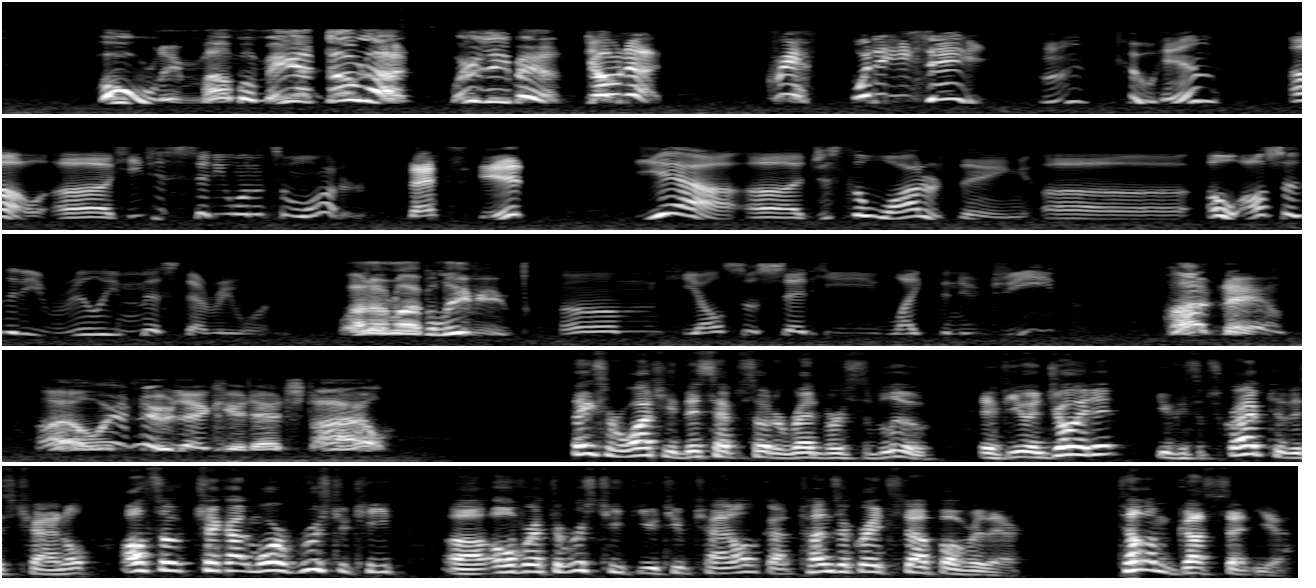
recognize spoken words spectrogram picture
Holy Mamma Mia, Donut! Where's he been? Donut! Grif, what did he say? Hmm? Who, him? Oh, uh, he just said he wanted some water. That's it? Yeah, uh, just the water thing. Uh, oh, also that he really missed everyone. Why don't I believe you? Um, he also said he liked the new Jeep. Hot damn! I always knew that kid had style. Thanks for watching this episode of Red vs. Blue. If you enjoyed it, you can subscribe to this channel. Also, check out more of Rooster Teeth uh, over at the Rooster Teeth YouTube channel. Got tons of great stuff over there. Tell them Gus sent you.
